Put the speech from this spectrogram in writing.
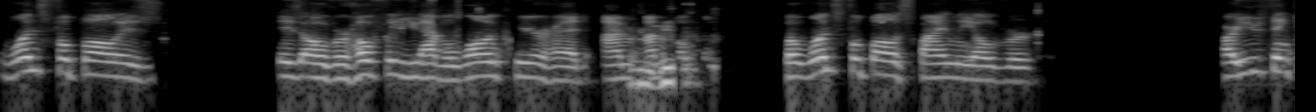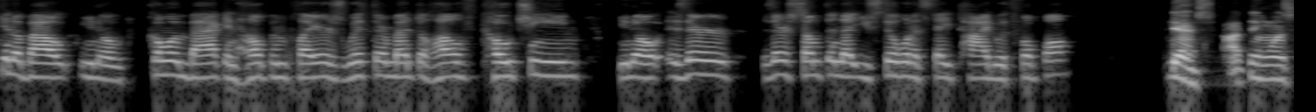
once football is is over, hopefully you have a long career ahead. I'm I'm mm-hmm. hoping. But once football is finally over, are you thinking about, you know, going back and helping players with their mental health, coaching? You know, is there is there something that you still want to stay tied with football? Yes, I think once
